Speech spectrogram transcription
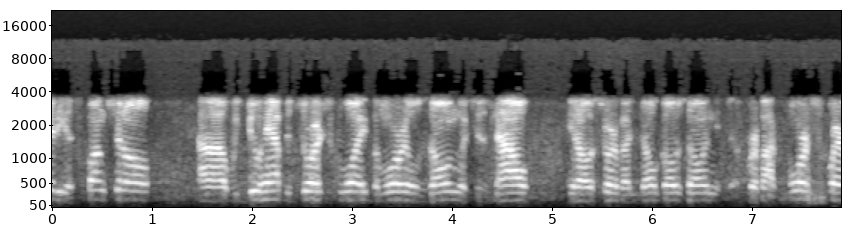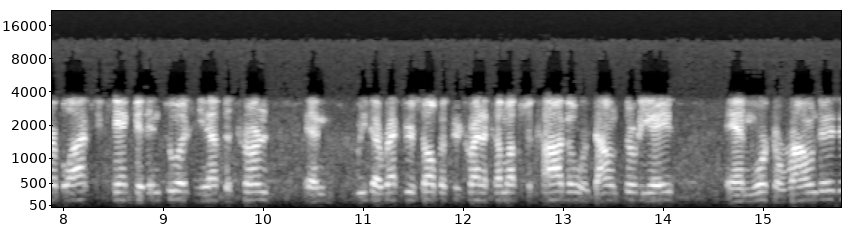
city is functional. Uh, we do have the George Floyd Memorial Zone, which is now, you know, sort of a no-go zone for about four square blocks. You can't get into it, and you have to turn and redirect yourself if you're trying to come up Chicago or down 38th and work around it.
